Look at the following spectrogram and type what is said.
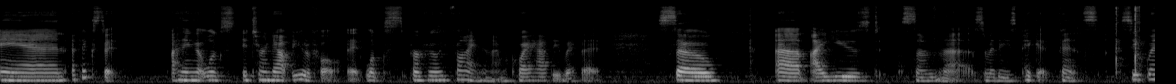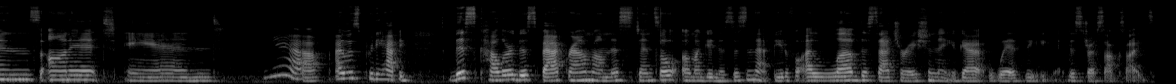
And I fixed it. I think it looks, it turned out beautiful. It looks perfectly fine and I'm quite happy with it. So um, I used some, uh, some of these picket fence sequins on it and yeah, I was pretty happy. This color, this background on this stencil, oh my goodness, isn't that beautiful? I love the saturation that you get with the Distress Oxides.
